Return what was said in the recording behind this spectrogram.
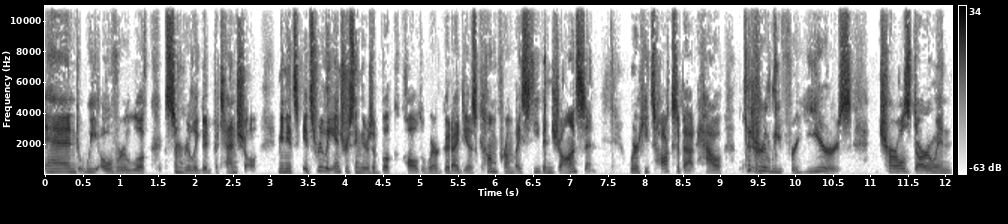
and we overlook some really good potential. I mean, it's it's really interesting. There's a book called Where Good Ideas Come From by Steven Johnson, where he talks about how literally for years Charles Darwin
